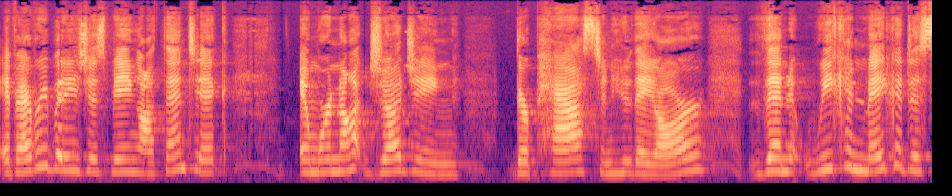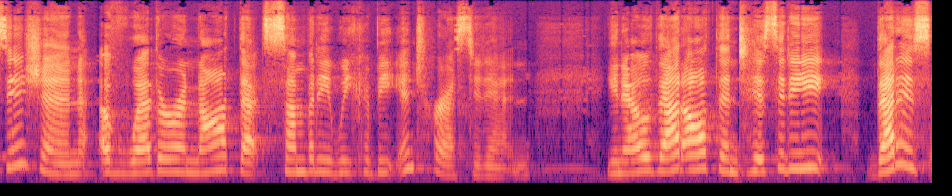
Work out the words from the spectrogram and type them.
If everybody's just being authentic, and we're not judging their past and who they are, then we can make a decision of whether or not that's somebody we could be interested in. You know, that authenticity, that is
